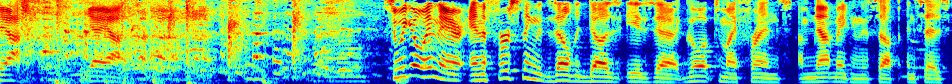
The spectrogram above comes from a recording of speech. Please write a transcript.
yeah. Yeah, yeah. So we go in there, and the first thing that Zelda does is uh, go up to my friends. I'm not making this up, and says,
